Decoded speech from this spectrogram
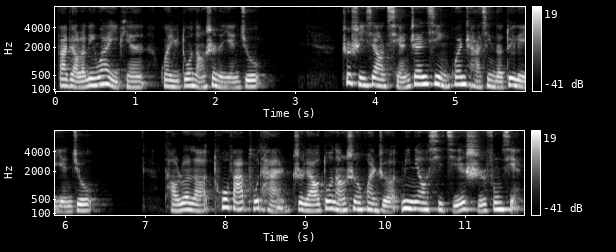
发表了另外一篇关于多囊肾的研究。这是一项前瞻性观察性的队列研究，讨论了托伐普坦治疗多囊肾患者泌尿系结石风险。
